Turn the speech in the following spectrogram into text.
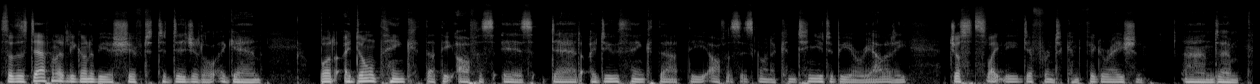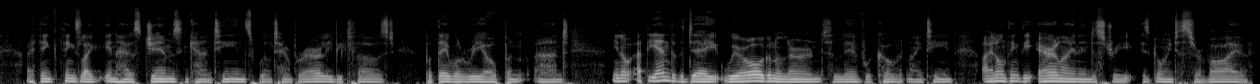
So there's definitely going to be a shift to digital again. But I don't think that the office is dead. I do think that the office is going to continue to be a reality, just slightly different configuration. And um, I think things like in house gyms and canteens will temporarily be closed, but they will reopen. And you know, at the end of the day, we're all going to learn to live with COVID 19. I don't think the airline industry is going to survive.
